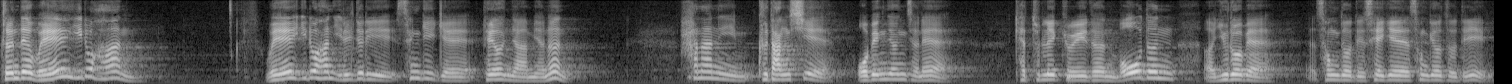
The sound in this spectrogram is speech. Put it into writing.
그런데 왜 이러한 왜 이러한 일들이 생기게 되었냐면은 하나님 그 당시에 500년 전에 캐톨릭 교회든 모든 어, 유럽의 성도들 세계 성교도들이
